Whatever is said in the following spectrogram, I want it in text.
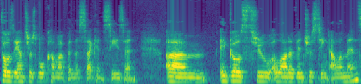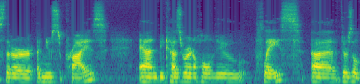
those answers will come up in the second season. Um, it goes through a lot of interesting elements that are a new surprise, and because we're in a whole new place, uh, there's a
